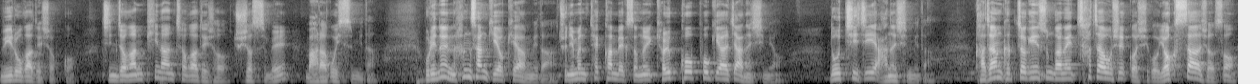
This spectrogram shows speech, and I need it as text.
위로가 되셨고 진정한 피난처가 되셔 주셨음을 말하고 있습니다. 우리는 항상 기억해야 합니다. 주님은 택한 백성을 결코 포기하지 않으시며 놓치지 않으십니다. 가장 극적인 순간에 찾아오실 것이고 역사하셔서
